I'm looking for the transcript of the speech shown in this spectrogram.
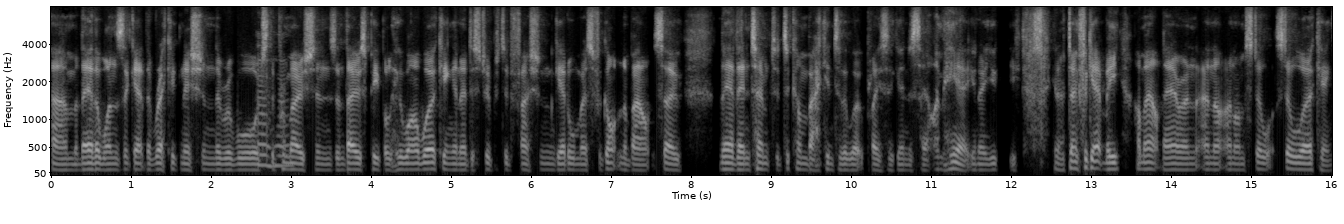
um, they're the ones that get the recognition the rewards mm-hmm. the promotions and those people who are working in a distributed fashion get almost forgotten about. So they're then tempted to come back into the workplace again to say i'm here you know you you, you know don't forget me. I'm out there and and, and i'm still still working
